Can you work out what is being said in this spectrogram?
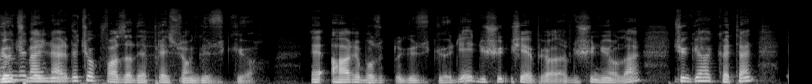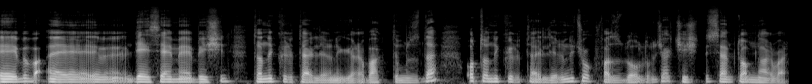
göçmenlerde çok fazla depresyon gözüküyor. E, ağrı bozukluğu gözüküyor diye düşün, şey yapıyorlar, düşünüyorlar. Çünkü hakikaten e, e, DSM-5'in tanı kriterlerine göre baktığımızda o tanı kriterlerini çok fazla dolduracak çeşitli semptomlar var.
